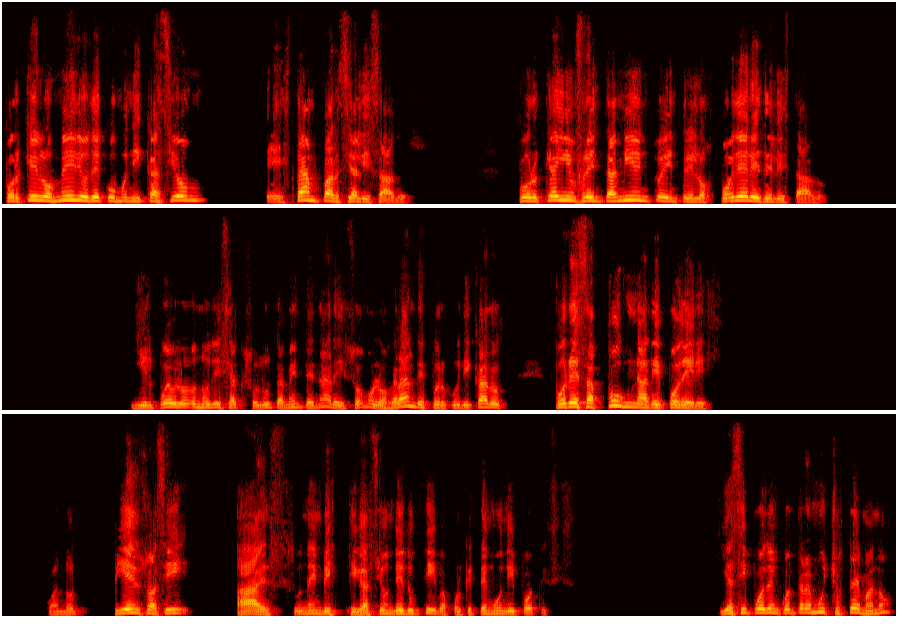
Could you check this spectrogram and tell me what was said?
¿Por qué los medios de comunicación están parcializados? porque hay enfrentamiento entre los poderes del Estado. Y el pueblo no dice absolutamente nada y somos los grandes perjudicados por esa pugna de poderes. Cuando pienso así, ah, es una investigación deductiva porque tengo una hipótesis. Y así puedo encontrar muchos temas, ¿no?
